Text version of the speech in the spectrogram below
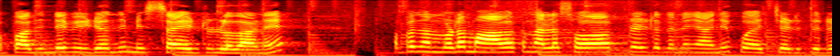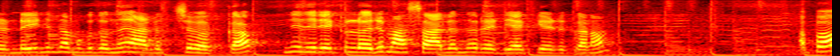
അപ്പോൾ അതിന്റെ വീഡിയോ ഒന്ന് മിസ്സായിട്ടുള്ളതാണ് അപ്പോൾ നമ്മുടെ മാവൊക്കെ നല്ല സോഫ്റ്റ് ആയിട്ട് തന്നെ ഞാൻ കുഴച്ചെടുത്തിട്ടുണ്ട്. ഇനി നമുക്കിതൊന്ന് അടച്ചു വെക്കാം. ഇനി ഇതിലേക്കുള്ള ഒരു മസാല ഒന്ന് റെഡിയാക്കി എടുക്കണം. അപ്പോൾ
